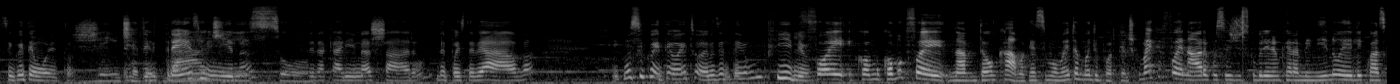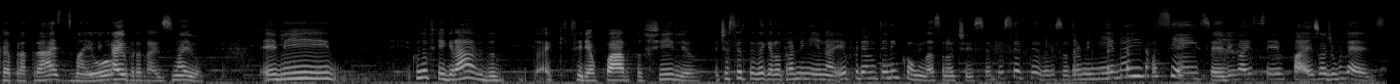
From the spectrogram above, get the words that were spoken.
58. Gente, Ele é teve verdade três meninas. isso. Teve a Karina a Sharon, depois teve a Ava. E com 58 anos ele teve um filho. Foi, como, como que foi? na- então, calma, que esse momento é muito importante. Como é que foi na hora que vocês descobriram que era menino, ele quase caiu pra trás, desmaiou? Ele caiu pra trás, desmaiou. Ele. Quando eu fiquei grávida, que seria o quarto filho, eu tinha certeza que era outra menina. Eu falei, eu não tenho nem como dar essa notícia. Eu tenho certeza que vai ser outra menina e paciência, ele vai ser pai só de mulheres.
